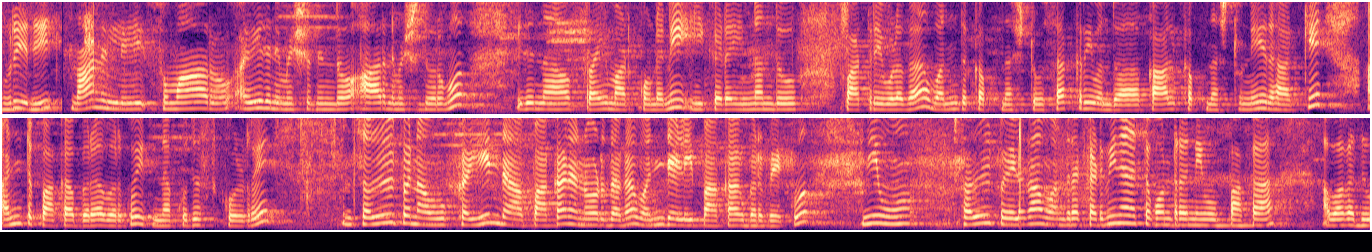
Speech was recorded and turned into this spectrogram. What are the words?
ಹುರಿರಿ ನಾನಿಲ್ಲಿ ಸುಮಾರು ಐದು ನಿಮಿಷದಿಂದ ಆರು ನಿಮಿಷದವರೆಗೂ ಇದನ್ನು ಫ್ರೈ ಮಾಡ್ಕೊಂಡೇನಿ. ಈ ಕಡೆ ಇನ್ನೊಂದು ಪಾತ್ರೆ ಒಳಗೆ ಒಂದು ಕಪ್ನಷ್ಟು ಸಕ್ಕರೆ ಒಂದು ಕಾಲು ಕಪ್ನಷ್ಟು ನೀರು ಹಾಕಿ ಅಂಟು ಪಾಕ ಬರೋವರೆಗೂ ಇದನ್ನು ಕುದಿಸ್ಕೊಳ್ರಿ. ಒಂದು ಸ್ವಲ್ಪ ನಾವು ಕೈಯಿಂದ ಪಾಕನ ನೋಡಿದಾಗ ಒಂದೆಳಿ ಪಾಕ ಬರಬೇಕು. ನೀವು ಸ್ವಲ್ಪ ಎಳಗ ಅಂದರೆ ಕಡಿಮೆನ ತೊಗೊಂಡ್ರೆ ನೀವು ಪಾಕ ಅವಾಗ ಅದು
